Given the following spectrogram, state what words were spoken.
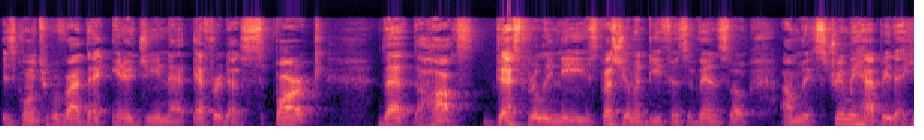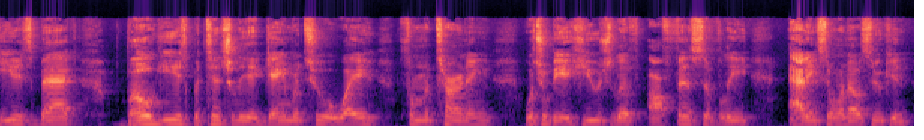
is going to provide that energy and that effort, that spark that the Hawks desperately need, especially on the defensive end. So I'm extremely happy that he is back. Bogey is potentially a game or two away from returning, which will be a huge lift offensively. Adding someone else who can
